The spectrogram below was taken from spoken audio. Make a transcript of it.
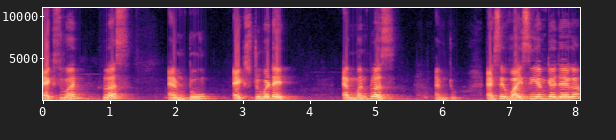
X one plus M two X two बटे M one plus M two ऐसे वाई सी एम क्या जाएगा?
